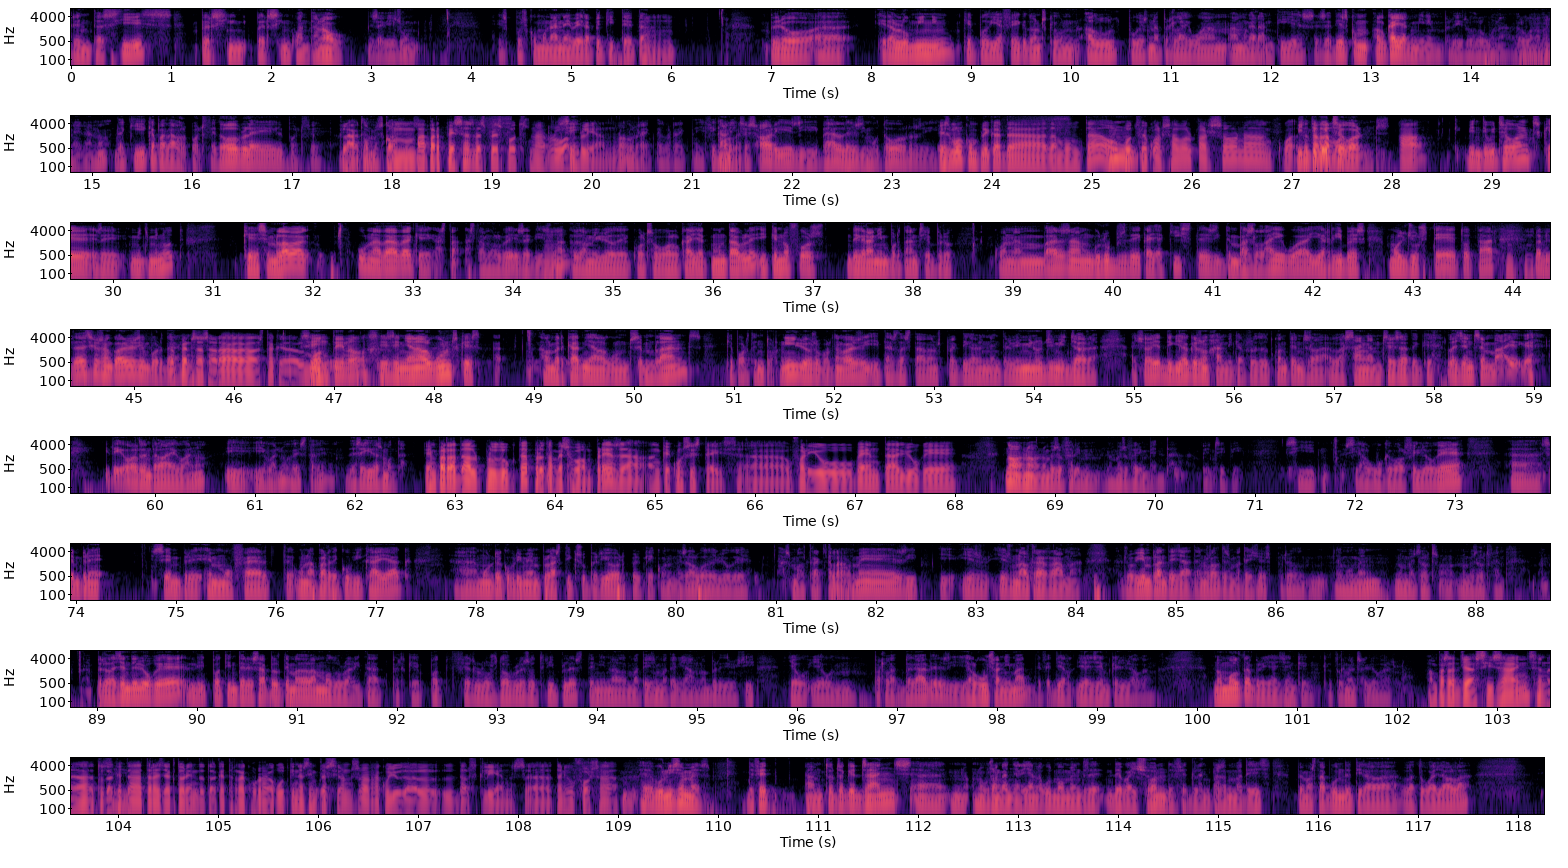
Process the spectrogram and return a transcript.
36 per, 5, per 59. És a dir, és, un, és pues, com una nevera petiteta. Mm -hmm. Però eh, era el mínim que podia fer doncs, que un adult pogués anar per l'aigua amb, amb garanties. És a dir, és com el caiac mínim, per dir-ho d'alguna mm -hmm. manera. No? D'aquí cap a dalt el pots fer doble, el pots fer... Clar, com, com va per peces, després pots anar-lo sí, ampliant, no? correcte, correcte. I ficant accessoris, i veles, i motors... I... És molt complicat de, de muntar o mm. pot fer qualsevol persona? 28 segons. Ah. 28 segons, que és a dir, mig minut, que semblava una dada que està, està molt bé, és a dir, és mm. la, la millor de qualsevol caiac muntable i que no fos de gran importància, però quan en vas amb grups de caiaquistes i te'n vas a l'aigua i arribes molt justet o tard, la veritat és que són coses importants. Que penses, ara està que el sí, monti, no? Sí, sí, n'hi ha alguns que al mercat hi ha alguns semblants que porten tornillos o porten coses i t'has d'estar doncs, pràcticament entre 20 minuts i mitja hora. Això ja et dic jo que és un hàndicap, sobretot quan tens la, la sang encesa de que la gent se'n va i que, i que vols entrar a l'aigua, no? I, I, bueno, bé, està bé, de seguida es munta. Hem parlat del producte, però també sou empresa. En què consisteix? Uh, oferiu venda, lloguer... No, no, només oferim, només oferim venda, en principi. Si, si algú que vol fer lloguer, eh, sempre, sempre hem ofert una part de cubi caiac amb un recobriment plàstic superior, perquè quan és algo de lloguer es maltracta Clar. molt més i, i, i, és, i és una altra rama. Ens ho havíem plantejat, eh, nosaltres mateixos, però de moment només els, només els fem. Per a la gent de lloguer li pot interessar pel tema de la modularitat, perquè pot fer-los dobles o triples tenint el mateix material, no? per dir-ho així. Ja ho, ja ho hem parlat vegades i algú s'ha animat, de fet hi ha, hi ha gent que el lloguen. No molta, però hi ha gent que, que comença a llogar-lo. Han passat ja sis anys en uh, tota sí. aquesta trajectòria, en tot aquest recorregut. Quines impressions recolliu del, dels clients? Uh, teniu força... Eh, boníssimes. De fet, amb tots aquests anys, eh, no, no us enganyaria, han hagut moments de, de baixón. De fet, l'any passat mateix vam estar a punt de tirar la, la tovallola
